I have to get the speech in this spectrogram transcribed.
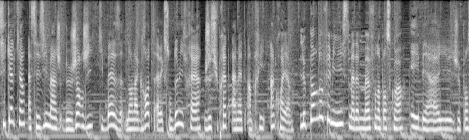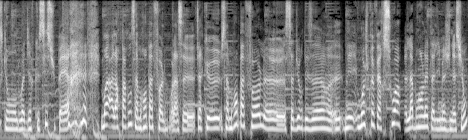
Si quelqu'un a ces images de Georgie qui baise dans la grotte avec son demi-frère, je suis prête à mettre un prix incroyable. Le porno féministe, Madame Meuf, on en pense quoi? Eh bien, je pense qu'on doit dire que c'est super. Moi, alors par contre, ça me rend pas folle. Voilà, c'est- c'est-à-dire que ça me rend pas folle. euh, ça dure des heures. euh, mais moi, je préfère soit la branlette à l'imagination,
